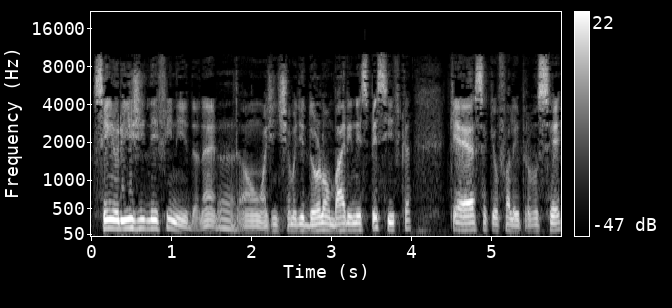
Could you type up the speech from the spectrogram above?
sem origem definida, né? Ah. Então, a gente chama de dor lombar inespecífica, que é essa que eu falei para você,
